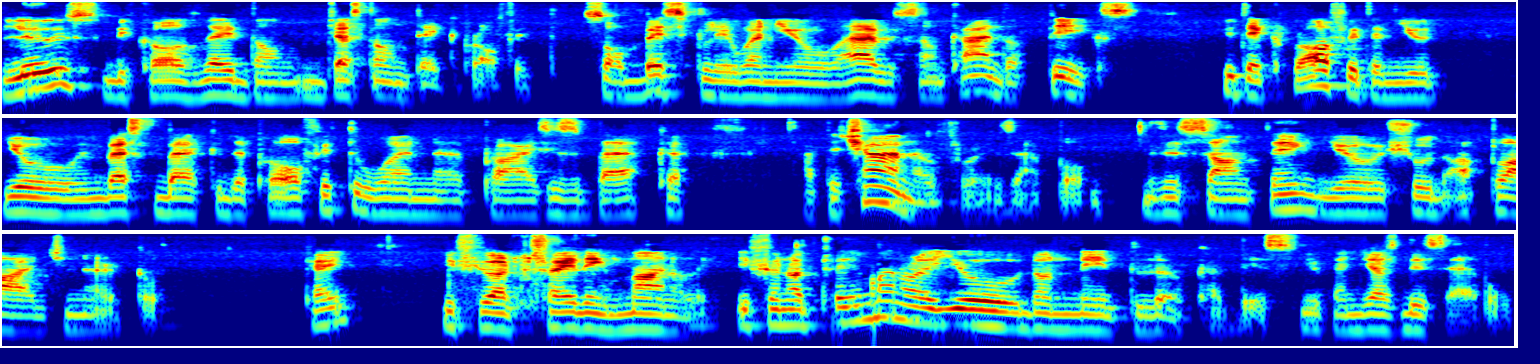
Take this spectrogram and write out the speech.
lose because they don't just don't take profit. So basically, when you have some kind of peaks, you take profit and you you invest back the profit when price is back at the channel, for example. This is something you should apply generically. Okay, if you are trading manually. If you're not trading manually, you don't need to look at this. You can just disable.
